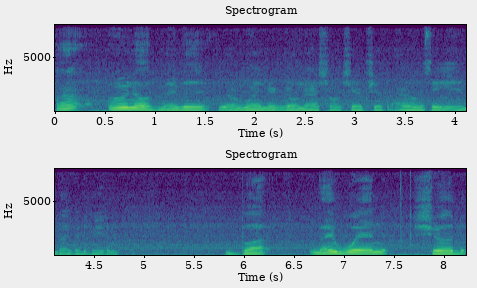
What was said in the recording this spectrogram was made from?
Uh, who knows? Maybe they're winning to go national championship. I don't see anybody gonna beat them. But they win. Should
